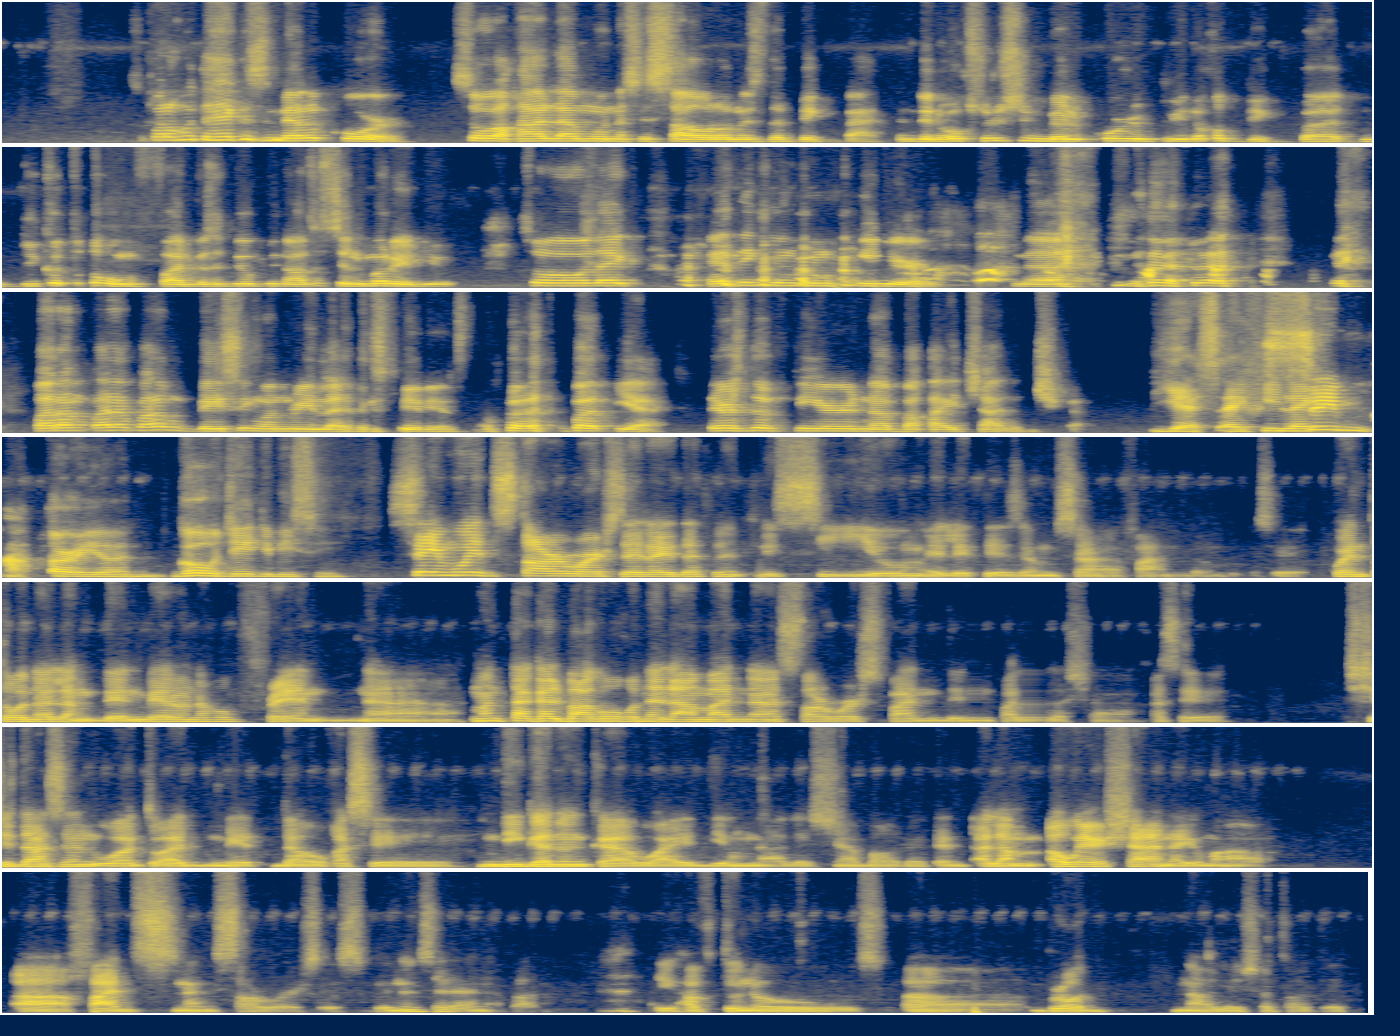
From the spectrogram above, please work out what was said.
So parang, who the heck is Melkor? So akala mo na si Sauron is the big bad. And then, oh, actually si Melkor yung pinaka-big bad. Hindi ka totoong fan kasi di mo binasa si Silmarillion. So like, I think yung, yung fear na, parang, parang, parang basing on real life experience. No? But, but yeah, there's the fear na baka i-challenge ka. Yes, I feel like Same- factor yun. Go, JDBC. Same with Star Wars that I definitely see yung elitism sa fandom. Kasi kwento na lang din, meron akong friend na mantagal bago ko nalaman na Star Wars fan din pala siya. Kasi she doesn't want to admit daw kasi hindi ganun ka-wide yung knowledge niya about it. And alam, aware siya na yung mga uh, fans ng Star Wars is ganun sila na parang you have to know uh, broad knowledge about it.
